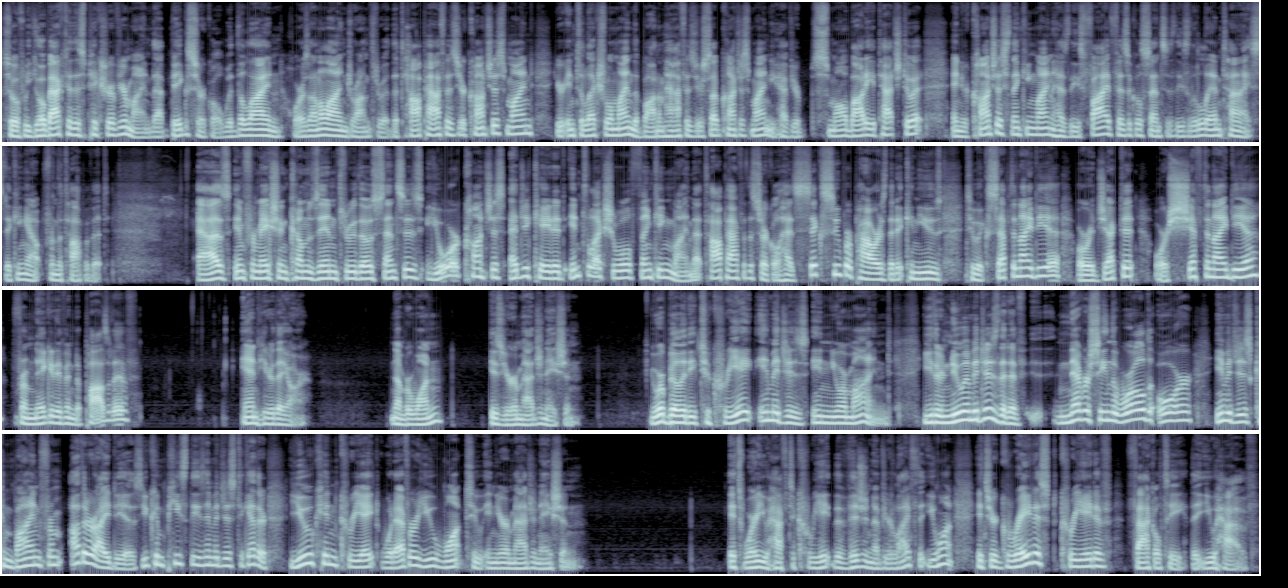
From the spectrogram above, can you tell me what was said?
So if we go back to this picture of your mind, that big circle with the line, horizontal line drawn through it, the top half is your conscious mind, your intellectual mind, the bottom half is your subconscious mind. You have your small body attached to it, and your conscious thinking mind has these five physical senses, these little antennae sticking out from the top of it as information comes in through those senses, your conscious, educated, intellectual thinking mind, that top half of the circle, has six superpowers that it can use to accept an idea or reject it or shift an idea from negative into positive. And here they are. Number one is your imagination your ability to create images in your mind, either new images that have uh, never seen the world or images combined from other ideas. You can piece these images together. You can create whatever you want to in your imagination. It's where you have to create the vision of your life that you want. It's your greatest creative faculty that you have.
